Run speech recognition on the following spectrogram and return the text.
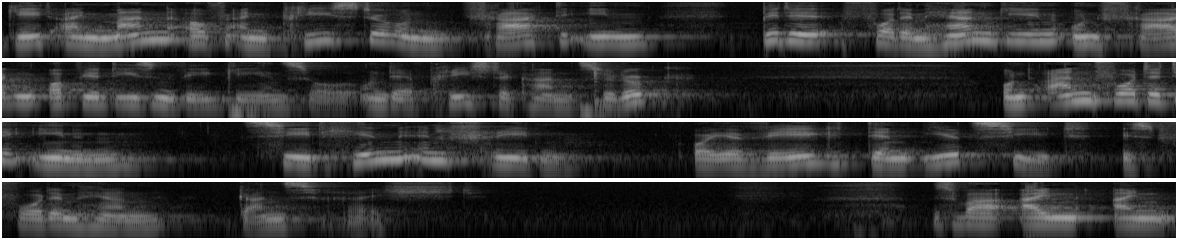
geht ein Mann auf einen Priester und fragte ihn, bitte vor dem Herrn gehen und fragen, ob wir diesen Weg gehen sollen. Und der Priester kam zurück und antwortete ihnen, zieht hin in Frieden, euer Weg, den ihr zieht, ist vor dem Herrn ganz recht. Es war ein, ein,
